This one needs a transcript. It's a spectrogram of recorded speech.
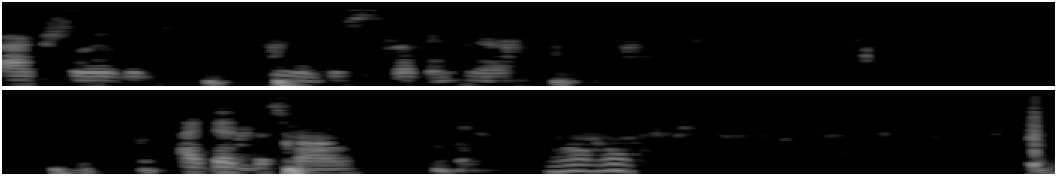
actually, give me just a second here. I did this wrong. It's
